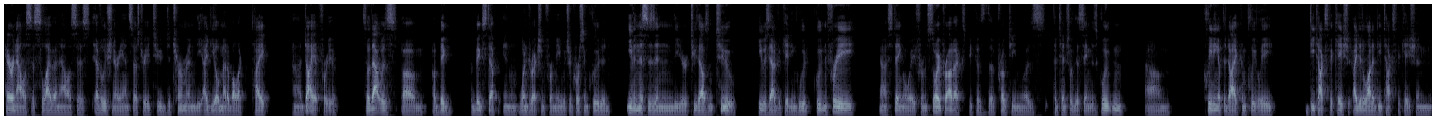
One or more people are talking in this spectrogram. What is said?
hair analysis, saliva analysis, evolutionary ancestry to determine the ideal metabolic type uh, diet for you. So that was um, a big a big step in one direction for me, which of course included even this is in the year 2002. He was advocating gluten free, uh, staying away from soy products because the protein was potentially the same as gluten, um, cleaning up the diet completely, detoxification. I did a lot of detoxification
